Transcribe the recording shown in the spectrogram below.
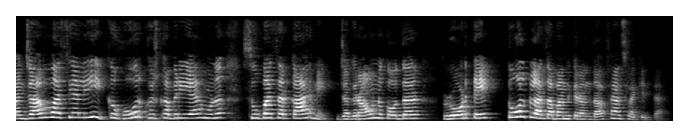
ਪੰਜਾਬ ਵਾਸੀਆਂ ਲਈ ਇੱਕ ਹੋਰ ਖੁਸ਼ਖਬਰੀ ਹੈ। ਹੁਣ ਸੂਬਾ ਸਰਕਾਰ ਨੇ ਜਗਰਾਉਂ, ਨਕੋਦਰ ਰੋਡ ਤੇ ਟੋਲ ਪਲਾਜ਼ਾ ਬੰਦ ਕਰਨ ਦਾ ਫੈਸਲਾ ਕੀਤਾ ਹੈ।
